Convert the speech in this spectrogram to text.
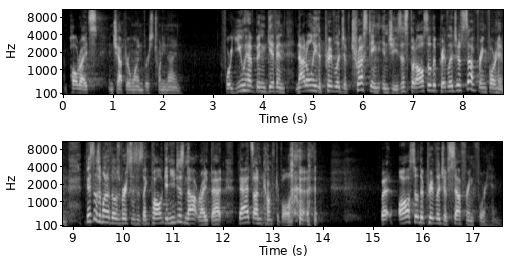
And Paul writes in chapter 1, verse 29 For you have been given not only the privilege of trusting in Jesus, but also the privilege of suffering for him. This is one of those verses, it's like, Paul, can you just not write that? That's uncomfortable. but also the privilege of suffering for him.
